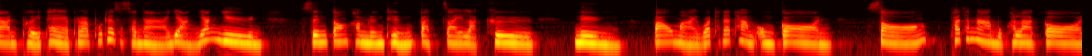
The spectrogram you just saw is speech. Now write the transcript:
การเผยแผ่พระพุทธศาสนาอย่างยั่งยืน ซึ่งต้องคำนึงถึงปัจจัยหลักคือ 1. เป้าหมายวัฒนธรรมองค์กร 2. พัฒนาบุคลากร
